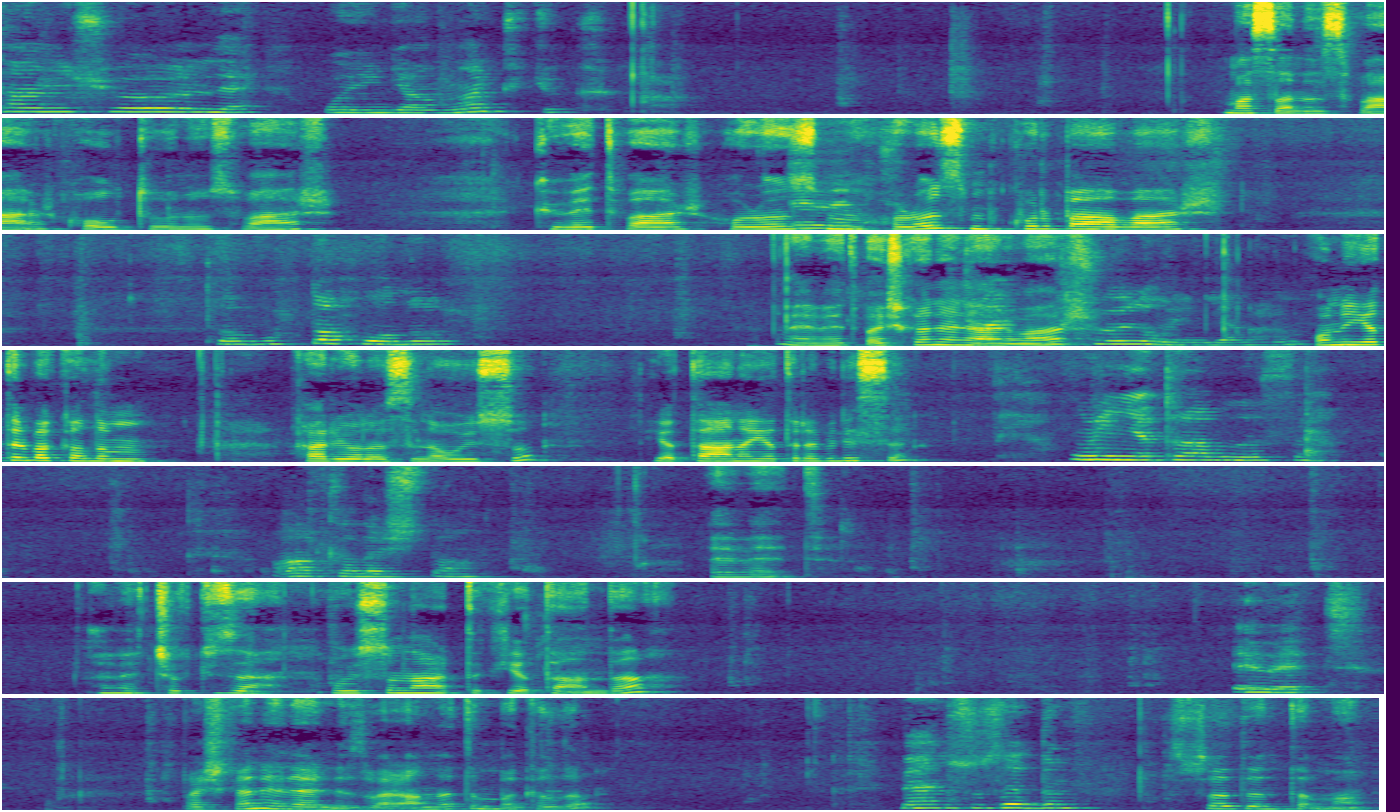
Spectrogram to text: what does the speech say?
Tane şöyle oyuncağım var küçük. Masanız var. Koltuğunuz var. Küvet var. Horoz mu? Evet. Horoz mu? Kurbağa var. Tavuk da horoz. Evet. Başka neler tane var? Şöyle var. Onu yatır bakalım. Karyolasına uyusun. Yatağına yatırabilirsin. Onun yatağı burası. Arkadaşlar. Evet. Evet çok güzel. Uyusun artık yatağında. Evet. Başka neleriniz var? Anlatın bakalım. Ben susadım. Susadın tamam.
